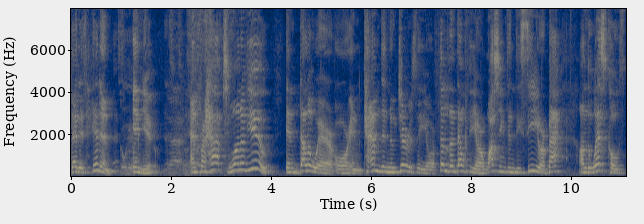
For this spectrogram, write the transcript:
that is hidden in you. And perhaps one of you in Delaware or in Camden, New Jersey, or Philadelphia, or Washington, D.C., or back on the West Coast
